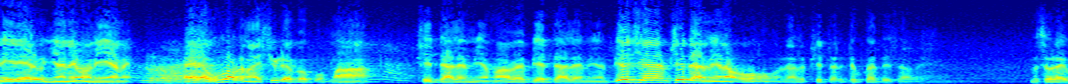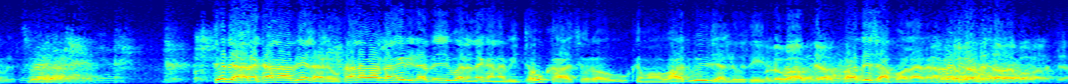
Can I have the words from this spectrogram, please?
နေတယ်လို့ညာထဲမှာမြင်ရမယ်အဲ့ဒါဝိပဿနာရှုတဲ့ပုဂ္ဂိုလ်မှာ ဖြစ်တာလည်းမြင်မှာပဲပြက်တာလည်းမြင်ပြက်ခြင်းဖြစ်တာမြင်တော့ဩဒါလည်းဖြစ်တယ်ဒုက္ခသစ္စာပဲမဆိုလိုက်ဘူးဆိုလိုက်ပါဖြစ်တာလည်းခန္ဓာဖြစ်လာတော့ခန္ဓာကတန်ခိရိတာပြင်စုပါဒနဲ့ခန္ဓာပြီးဒုက္ခဆိုတော့ဥက္ကမောဘာတွေးကြလို့သေးတယ်ဘယ်လိုပါဗျာဘာသစ္စာပေါ်လာတာဒုက္ခသစ္စာပဲပေါ်ပါလားဗျာ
